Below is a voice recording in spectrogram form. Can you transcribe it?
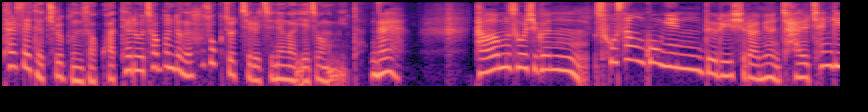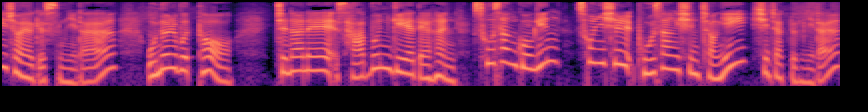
탈세 대출 분석, 과태료 처분 등의 후속 조치를 진행할 예정입니다. 네. 다음 소식은 소상공인들이시라면 잘 챙기셔야겠습니다. 오늘부터 지난해 4분기에 대한 소상공인 손실 보상 신청이 시작됩니다.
